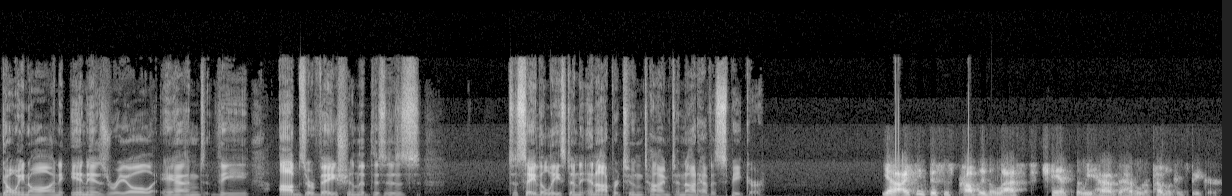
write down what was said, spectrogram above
going on in Israel, and the observation that this is, to say the least, an inopportune time to not have a speaker. Yeah, I think this is probably the last chance that we have to have a Republican speaker.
